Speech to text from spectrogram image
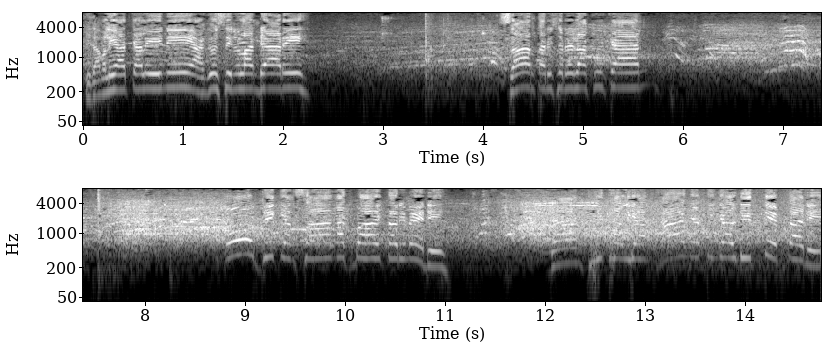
Kita melihat kali ini Agustin Ulandari. Sar tadi sudah dilakukan. Oh, dik yang sangat baik dari Medi. Dan kita lihat hanya tinggal di tip tadi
